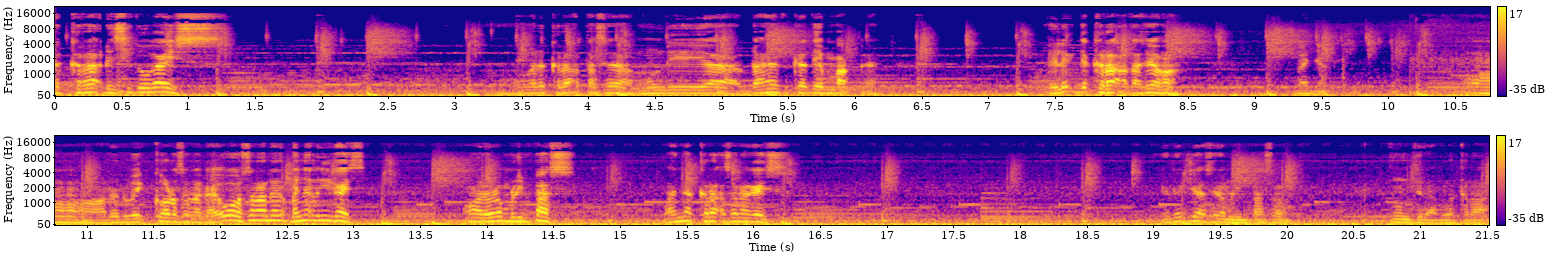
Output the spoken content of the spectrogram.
Ada kerak di situ guys. Oh, ada kerak atasnya. Mundi ya, udah kita tembak ya. Elek dia kerak atasnya. Ha. Banyak. Oh, ada dua ekor sana guys. Oh, sana ada banyak lagi guys. Oh, ada orang melimpas. Banyak kerak sana guys. Ini dia sedang melimpas oh. Nun tidak kerak.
